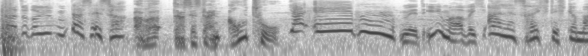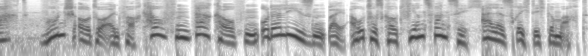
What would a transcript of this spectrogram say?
Da drüben. Das ist er. Aber das ist ein Auto. Ja, eben. Mit ihm habe ich alles richtig gemacht. Wunschauto einfach kaufen, verkaufen oder leasen. Bei Autoscout24. Alles richtig gemacht.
